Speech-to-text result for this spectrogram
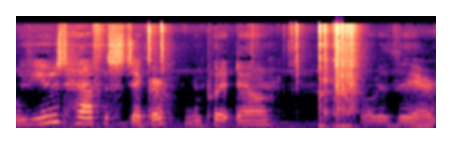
We've used half the sticker. Can put it down over there.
